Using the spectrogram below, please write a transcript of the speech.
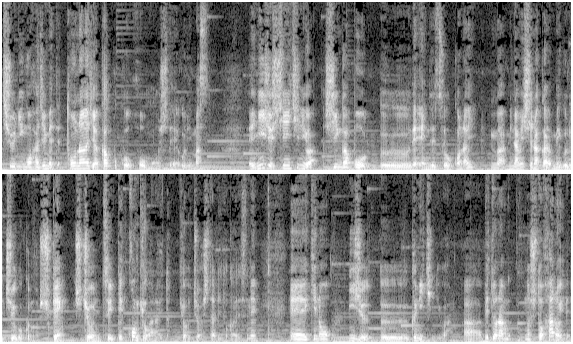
就任後初めて東南アジア各国を訪問しております。27日にはシンガポールで演説を行い、まあ、南シナ海をめぐる中国の主権、主張について根拠がないと強調したりとかですね、えー昨日29日にはあベトナムの首都ハノイで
